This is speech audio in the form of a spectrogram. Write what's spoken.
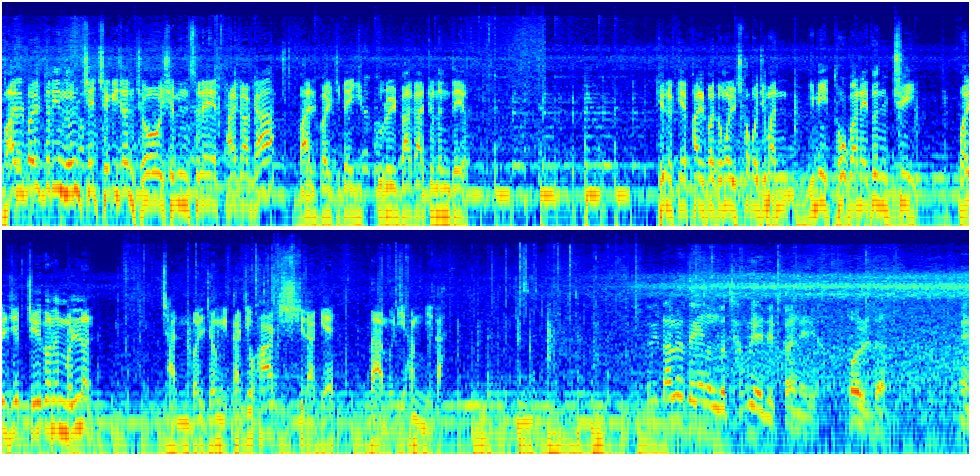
말벌들이 눈치채기 전 조심스레 다가가 말벌집의 입구를 막아주는데요. 뒤늦게 발버둥을 쳐보지만 이미 도관에든 쥐, 벌집 제거는 물론 잔벌 정리까지 확실하게 마무리합니다. 여기 날라다니는 거 잡아야 될 거 아니에요. 벌들. 네.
